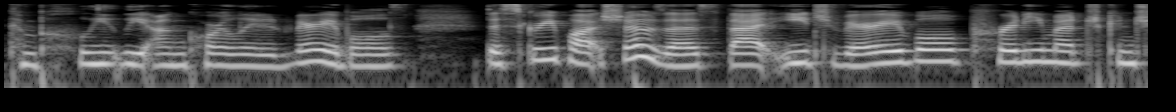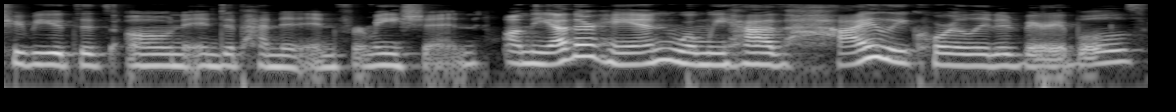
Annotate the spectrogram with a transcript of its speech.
completely uncorrelated variables, the scree plot shows us that each variable pretty much contributes its own independent information. On the other hand, when we have highly correlated variables,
